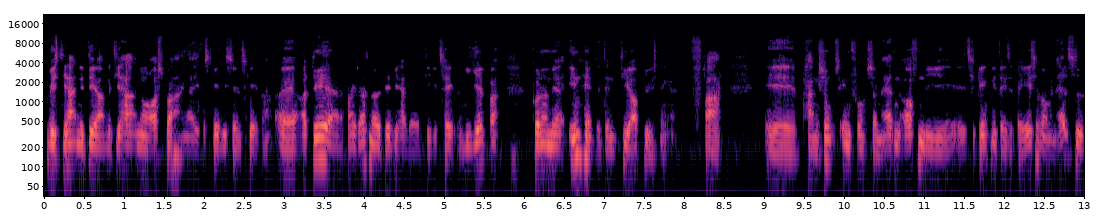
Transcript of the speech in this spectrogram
hvis de har en idé om, at de har nogle opsparinger i forskellige selskaber. Øh, og det er faktisk også noget af det, vi har lavet digitalt, og vi hjælper kunder med at indhente den, de oplysninger fra øh, pensionsinfo, som er den offentlige øh, tilgængelige database, hvor man altid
